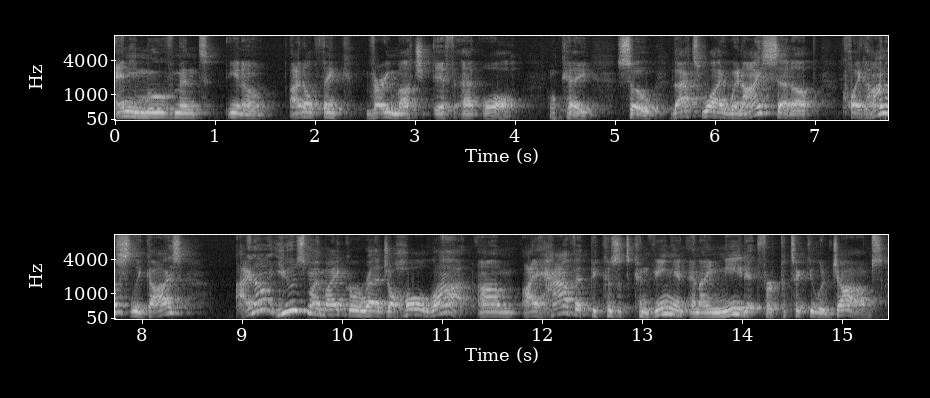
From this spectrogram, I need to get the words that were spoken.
any movement, you know, I don't think very much, if at all. Okay, so that's why when I set up, quite honestly, guys, I don't use my micro reg a whole lot. Um, I have it because it's convenient and I need it for particular jobs.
